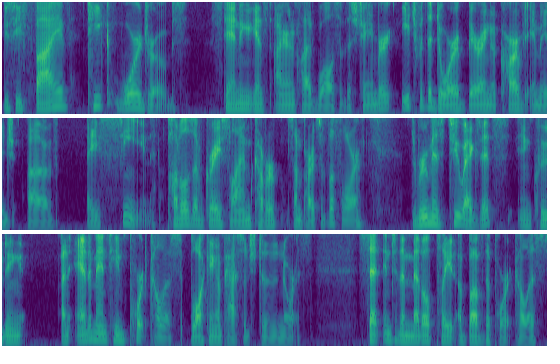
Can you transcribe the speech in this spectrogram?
you see five teak wardrobes standing against ironclad walls of this chamber, each with the door bearing a carved image of a scene. Puddles of gray slime cover some parts of the floor. The room has two exits, including an adamantine portcullis blocking a passage to the north. Set into the metal plate above the portcullis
